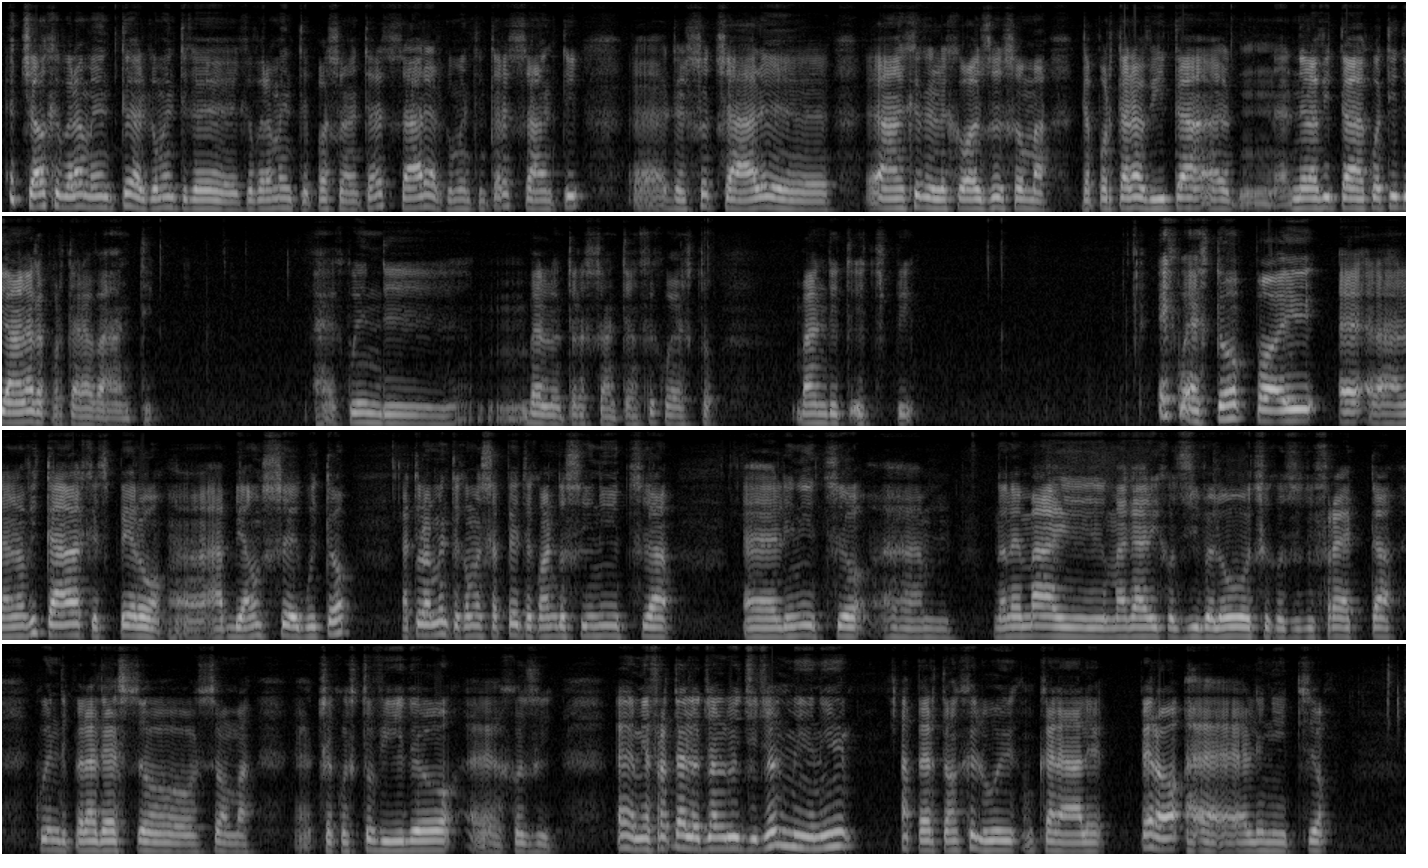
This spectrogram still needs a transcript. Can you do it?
e ciò che veramente, argomenti che, che veramente possono interessare, argomenti interessanti eh, del sociale eh, e anche delle cose insomma da portare a vita, eh, nella vita quotidiana da portare avanti. Quindi bello interessante anche questo, Bandit XP. E questo poi è la, la novità che spero abbia un seguito. Naturalmente come sapete quando si inizia eh, l'inizio ehm, non è mai magari così veloce, così di fretta, quindi per adesso insomma eh, c'è questo video eh, così. E mio fratello Gianluigi Gelmini ha aperto anche lui un canale, però eh, all'inizio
